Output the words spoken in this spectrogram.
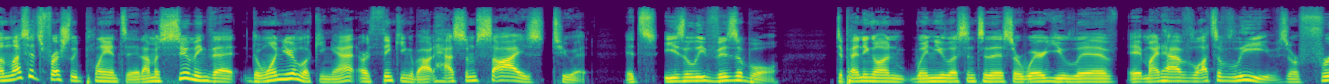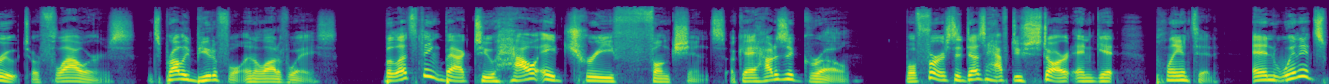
Unless it's freshly planted, I'm assuming that the one you're looking at or thinking about has some size to it. It's easily visible. Depending on when you listen to this or where you live, it might have lots of leaves or fruit or flowers. It's probably beautiful in a lot of ways. But let's think back to how a tree functions. Okay, how does it grow? Well, first, it does have to start and get planted. And when it's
